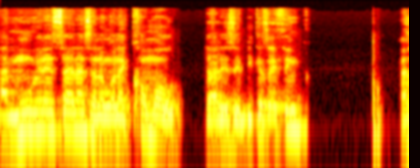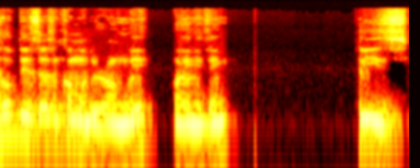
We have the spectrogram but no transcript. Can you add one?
I'm moving in silence, and then when I come out, that is it. Because I think I hope this doesn't come out the wrong way or anything. Please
